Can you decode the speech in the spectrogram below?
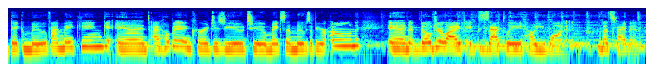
big move I'm making, and I hope it encourages you to make some moves of your own and build your life exactly how you want it. Let's dive in.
